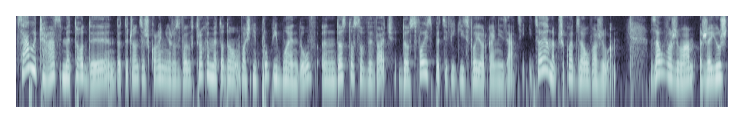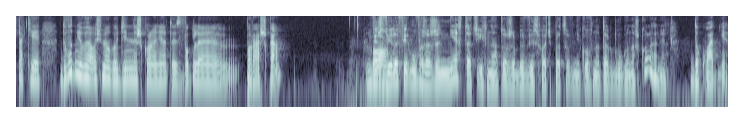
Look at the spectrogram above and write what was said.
cały czas metody dotyczące szkoleń i rozwojów, trochę metodą właśnie prób i błędów, e, dostosowywać do swojej specyfiki, swojej organizacji. I co ja na przykład zauważyłam? Zauważyłam, że już takie dwudniowe, ośmiogodzinne szkolenia to jest w ogóle porażka bo... Wiesz, wiele firm uważa, że nie stać ich na to, żeby wysłać pracowników na tak długo na szkolenie. Dokładnie.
